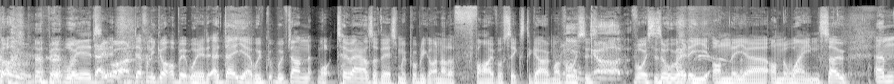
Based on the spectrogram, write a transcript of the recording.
got a bit weird. Day one. Definitely got a bit weird. A day, yeah, we've we've done what two hours of this, and we've probably got another five or six to go. My voice is voice is already on the uh, on the wane. So, um,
